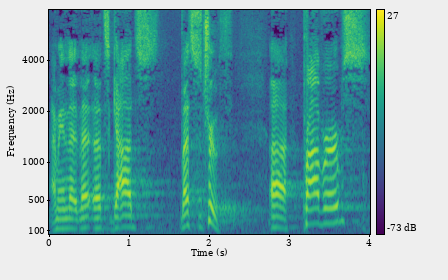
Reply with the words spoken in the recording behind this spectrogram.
I mean, that, that, that's God's, that's the truth. Uh, Proverbs,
